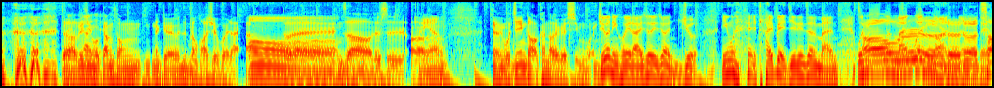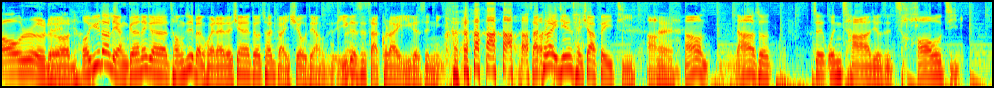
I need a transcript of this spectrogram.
对啊，毕竟我刚从那个日本滑雪回来哦。对，你知道就是怎样？嗯，我今天刚好看到一个新闻，结果你回来，所以就很热，因为 台北今天真的蛮温蛮温暖的，超热的。我遇到两个那个从日本回来的，现在都穿短袖这样子，一个是 Sakurai，一个是你。Sakurai 今天才下飞机啊，然后然后说这温差就是超级。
